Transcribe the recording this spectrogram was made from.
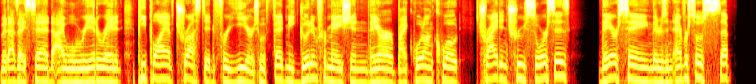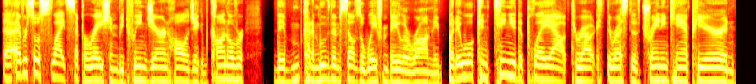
But as I said, I will reiterate it. People I have trusted for years who have fed me good information, they are my quote unquote tried and true sources. They are saying there's an ever so sep- uh, ever so slight separation between Jaren Hall and Jacob Conover, they've kind of moved themselves away from Baylor Romney, but it will continue to play out throughout the rest of training camp here and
